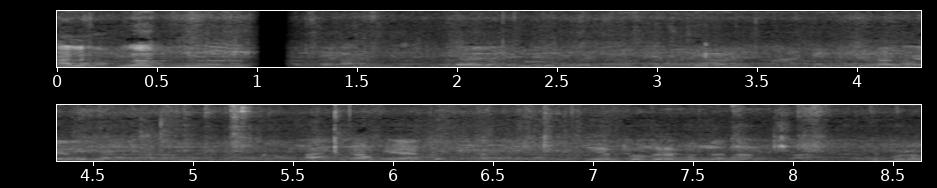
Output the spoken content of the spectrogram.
ಹಲೋ ఏం ప్రోగ్రామ్ ఉందన్న? ఇప్పుడు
